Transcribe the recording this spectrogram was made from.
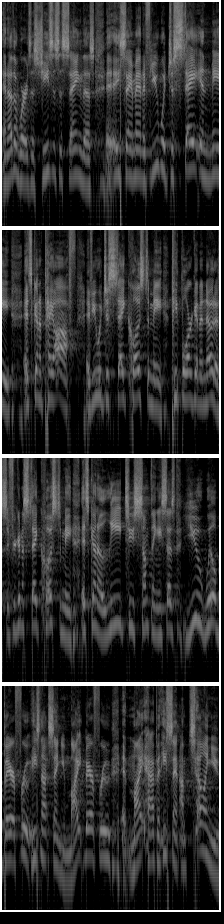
In other words, as Jesus is saying this, he's saying, Man, if you would just stay in me, it's going to pay off. If you would just stay close to me, people are going to notice. If you're going to stay close to me, it's going to lead to something. He says, You will bear fruit. He's not saying you might bear fruit, it might happen. He's saying, I'm telling you,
